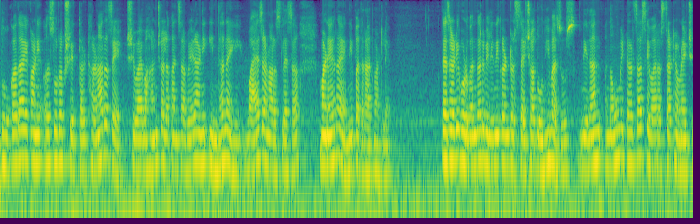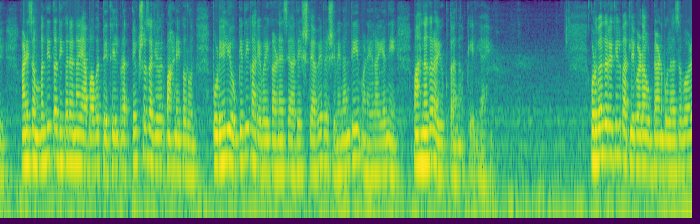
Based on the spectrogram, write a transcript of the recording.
धोकादायक आणि असुरक्षित तर ठरणारच आहे. शिवाय वाहन चालकांचा वेळ आणि इंधनही वाया जाणार असल्याचं मणेरा यांनी पत्रात म्हटले त्यासाठी घोडबंदर विलिनीकरण रस्त्याच्या दोन्ही बाजूस निदान नऊ मीटरचा सेवा रस्ता ठेवण्याची आणि संबंधित अधिकाऱ्यांना याबाबत तेथील प्रत्यक्ष जागेवर पाहणी करून पुढील योग्य ती कार्यवाही करण्याचे आदेश द्यावेत अशी विनंती मणेरा यांनी महानगर आयुक्तांना केली आहे. घोडबंदर येथील पातलीपाडा उड्डाणपुलाजवळ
